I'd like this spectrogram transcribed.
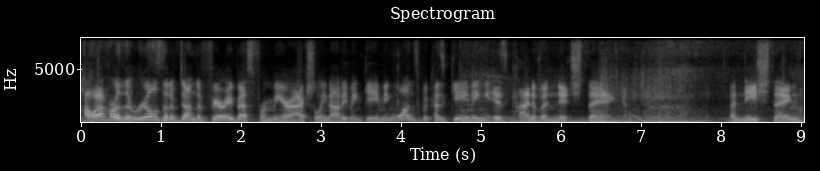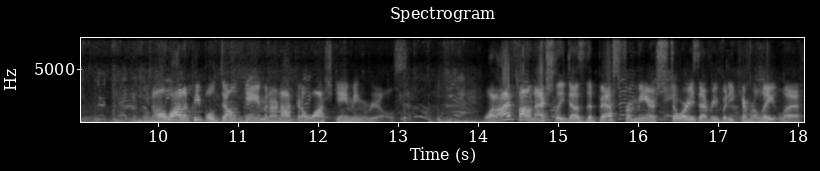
However, the reels that have done the very best for me are actually not even gaming ones because gaming is kind of a niche thing. A niche thing. You know, a lot of people don't game and are not going to watch gaming reels. What I found actually does the best for me are stories everybody can relate with.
